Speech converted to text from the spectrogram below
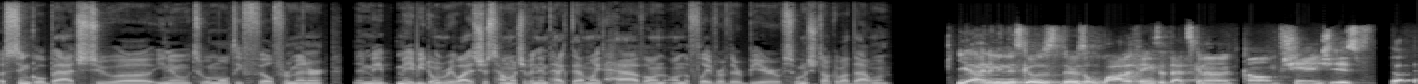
a single batch to uh, you know to a multi fill fermenter, and may- maybe don't realize just how much of an impact that might have on on the flavor of their beer. So why don't you talk about that one? Yeah, and I mean, this goes. There's a lot of things that that's going to um, change. Is uh,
